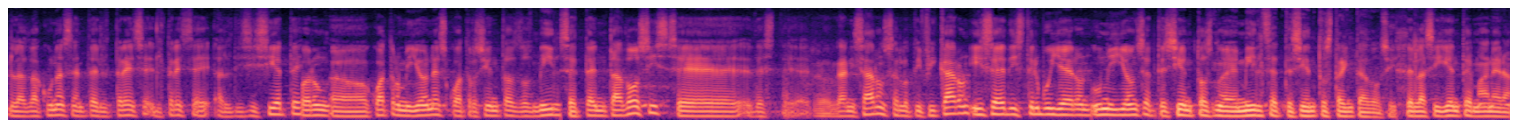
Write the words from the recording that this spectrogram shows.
las vacunas entre el 13, el 13 al 17, fueron 4.402.070 dosis, se este, reorganizaron, se notificaron y se distribuyeron 1.709.730 dosis. De la siguiente manera.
